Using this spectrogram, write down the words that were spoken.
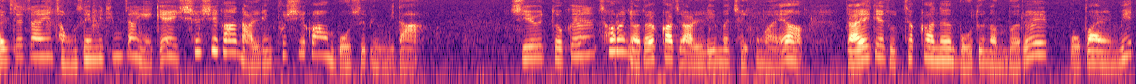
결제자인 정세미 팀장에게 실시간 알림 푸시가 온 모습입니다. 지유톡은 38가지 알림을 제공하여 나에게 도착하는 모든 업무를 모바일 및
